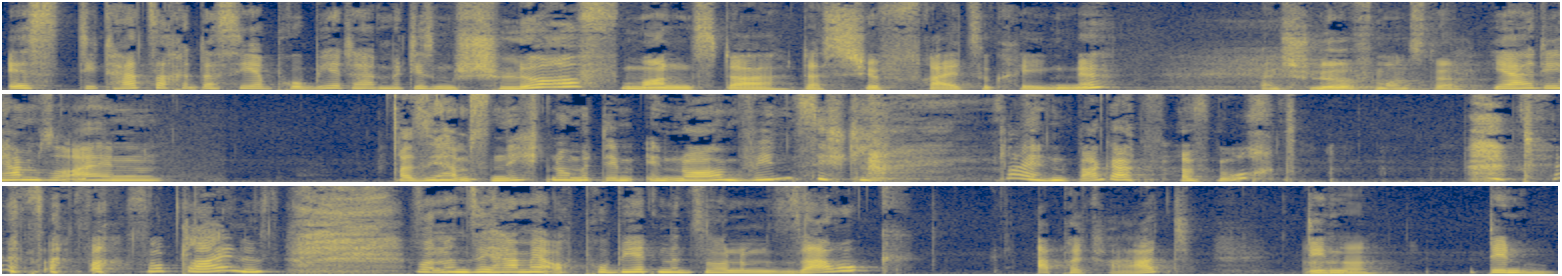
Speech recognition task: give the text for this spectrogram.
ist die Tatsache, dass sie ja probiert haben, mit diesem Schlürfmonster das Schiff freizukriegen, ne? Ein Schlürfmonster? Ja, die haben so einen, also sie haben es nicht nur mit dem enorm winzig kleinen, kleinen Bagger versucht, der ist einfach so klein ist, sondern sie haben ja auch probiert mit so einem Saugapparat den, Aha. den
